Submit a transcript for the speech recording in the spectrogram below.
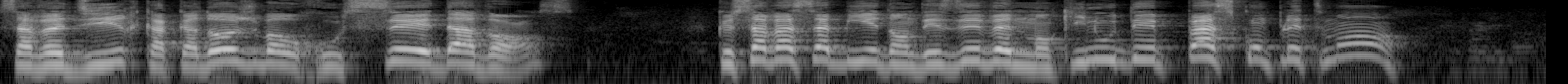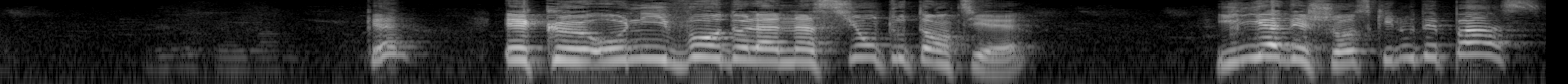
Ça veut dire qu'Akadosh Baruch sait d'avance que ça va s'habiller dans des événements qui nous dépassent complètement. Et que au niveau de la nation tout entière, il y a des choses qui nous dépassent.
